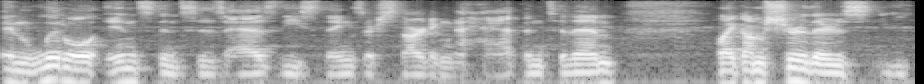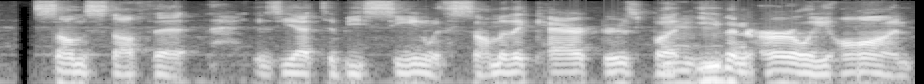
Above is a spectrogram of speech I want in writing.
in little instances as these things are starting to happen to them. Like I'm sure there's some stuff that is yet to be seen with some of the characters, but mm-hmm. even early on,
